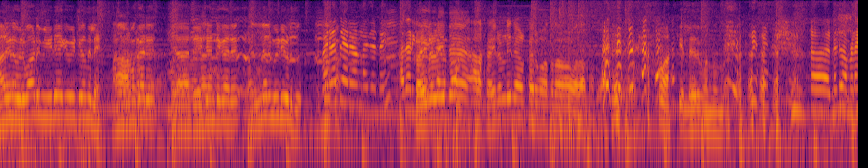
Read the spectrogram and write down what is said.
ആളിങ്ങനെ ഒരുപാട് മീഡിയ ഒക്കെ വീട്ടിൽ വന്നില്ലേ? മനോരമക്കാര് ഏഷ്യാനെറ്റുകാര് എല്ലാരും വീഡിയോ എടുത്തു. കൈരളിന്റെ ആൾക്കാർ മാത്രമാണ് വരാത്തത്? ബാക്കി എല്ലാവരും വന്നു. എന്നിട്ട് നമ്മുടെ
